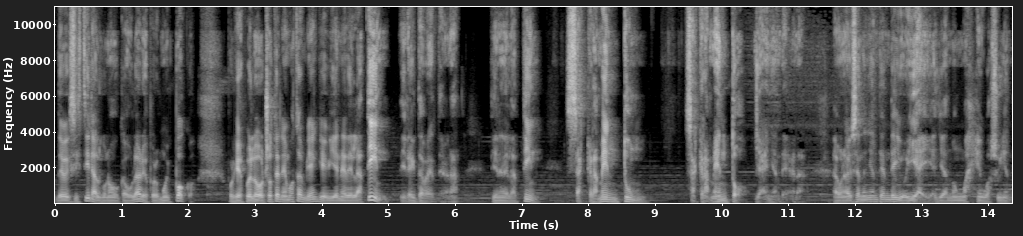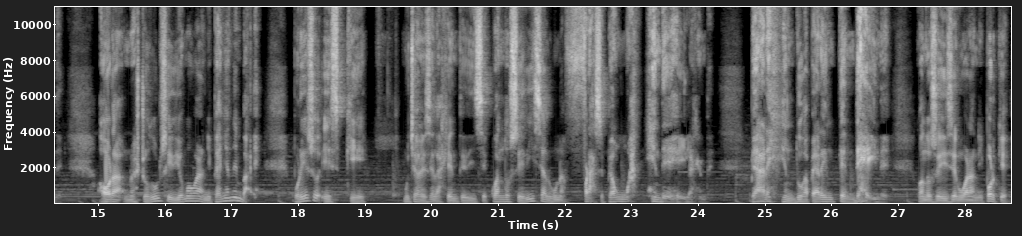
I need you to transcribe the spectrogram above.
Debe existir algunos vocabularios, pero muy pocos. Porque después lo otro tenemos también que viene del latín directamente, ¿verdad? Viene del latín. Sacramentum. Sacramento. Ya ñandé, ¿verdad? Alguna vez se entender yo y ahí, allá no más suyende. Ahora, nuestro dulce idioma guaraní, peñandembae. Por eso es que muchas veces la gente dice, cuando se dice alguna frase, pero más gente y la gente. Peare hindúa, peare entender cuando se dice en guaraní. ¿Por qué?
